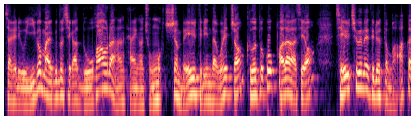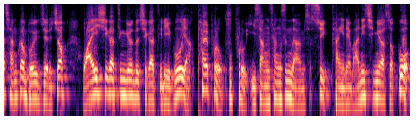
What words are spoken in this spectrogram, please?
자 그리고 이거 말고도 제가 노하우랑 다양한 종목 추천 매일 드린다고 했죠. 그것도 꼭 받아가세요. 제일 최근에 드렸던 거 아까 잠깐 보여드렸죠. YC 같은 경우도 제가 드리고 약 8% 9% 이상 상승 나오면서 수익 당일에 많이 챙겨왔었고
